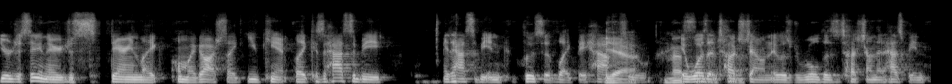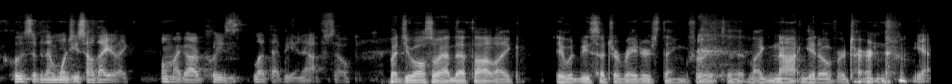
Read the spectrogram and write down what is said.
you're just sitting there you're just staring like oh my gosh like you can't like because it has to be it has to be inconclusive. Like they have Yeah, to. it was a touchdown. It was ruled as a touchdown that has to be inconclusive. And then once you saw that you're like oh my god please let that be enough. So But you also had that thought like it would be such a Raiders thing for it to like not get overturned. yeah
